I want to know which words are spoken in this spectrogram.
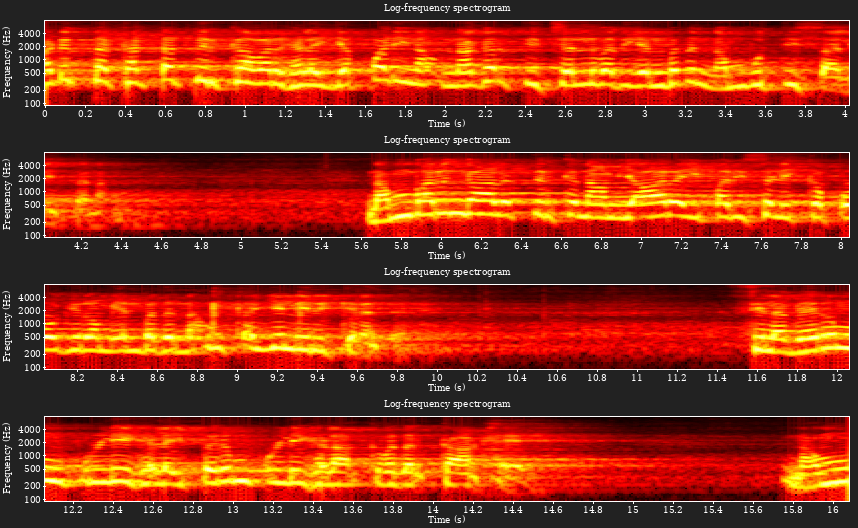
அடுத்த கட்டத்திற்கு அவர்களை எப்படி நாம் நகர்த்தி செல்வது என்பது நம் புத்திசாலித்தனம். நம் வருங்காலத்திற்கு நாம் யாரை பரிசளிக்க போகிறோம் என்பது நம் கையில் இருக்கிறது. சில வெறும் புள்ளிகளை பெரும் புள்ளிகளாக்குவதற்காக நம்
